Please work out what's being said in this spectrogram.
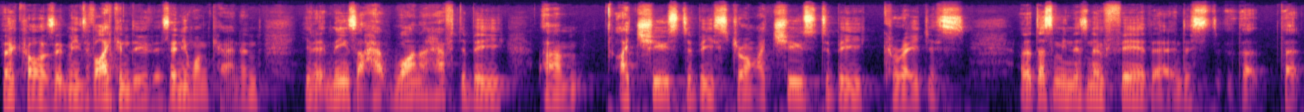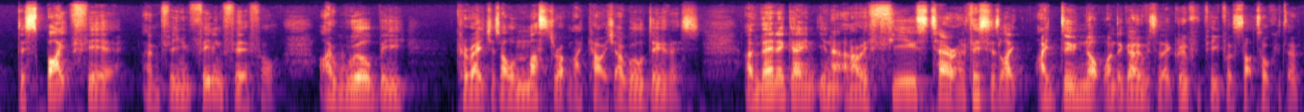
because it means if I can do this, anyone can. And, you know, it means I have, one, I have to be, um, I choose to be strong, I choose to be courageous. And that doesn't mean there's no fear there, and just that, that despite fear and feeling, feeling fearful, I will be courageous. I will muster up my courage. I will do this. And then again, you know, and I refuse terror. This is like, I do not want to go over to that group of people and start talking to them.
